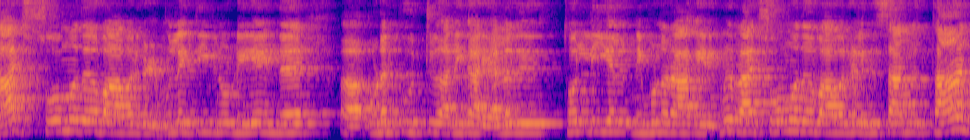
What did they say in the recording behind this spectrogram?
ராஜ் சோமதேவா அவர்கள் முல்லைத்தீவினுடைய இந்த உடற்கூற்று அதிகாரி அல்லது தொல்லியல் நிபுணராக இருக்கிற ராஜ் சோமதேவா அவர்கள் இது சார்ந்து தான்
